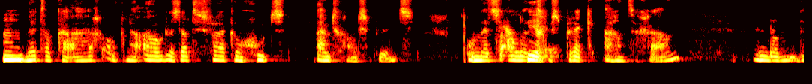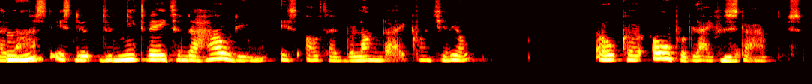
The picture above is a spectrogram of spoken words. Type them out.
mm. met elkaar, ook naar ouders. Dat is vaak een goed uitgangspunt. Om met z'n allen het gesprek aan te gaan. En dan daarnaast mm-hmm. is de, de niet wetende houding is altijd belangrijk. Want je wil ook uh, open blijven staan. Dus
